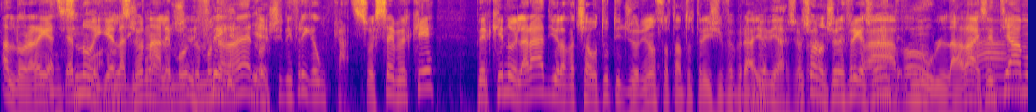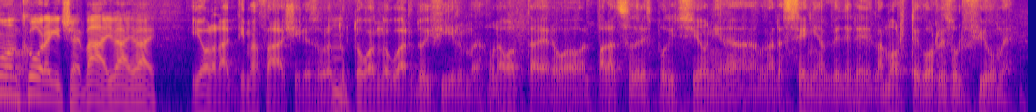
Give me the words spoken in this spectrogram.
Allora, ragazzi, Non a noi può, che è la può, giornale mondiale frega eh, non ci ti frega un cazzo. E sai perché? Perché noi la radio la facciamo tutti i giorni, non soltanto il 13 febbraio. Mi piace, Perciò bravo. non ce ne frega assolutamente nulla. Vai, Bravo. sentiamo ancora chi c'è. Vai, vai, vai. Io ho la lacrima facile, Mm. soprattutto quando guardo i film. Una volta ero al Palazzo delle Esposizioni a una rassegna a vedere La morte corre sul fiume.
